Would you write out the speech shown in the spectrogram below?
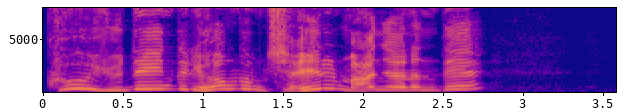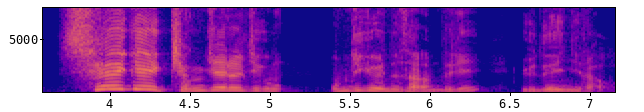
그 유대인들이 헌금 제일 많이 하는데 세계의 경제를 지금 움직이고 있는 사람들이 유대인이라고.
